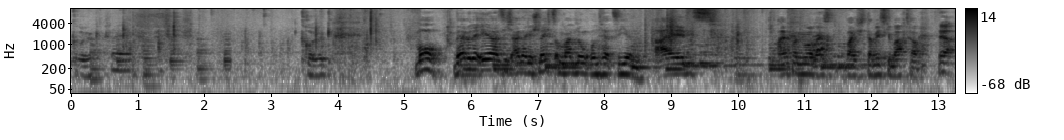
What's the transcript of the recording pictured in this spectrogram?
Grög, Grög. Mo. Wer würde eher sich einer Geschlechtsumwandlung unterziehen? Eins. Einfach nur, weil ich damit es gemacht habe. Ja.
